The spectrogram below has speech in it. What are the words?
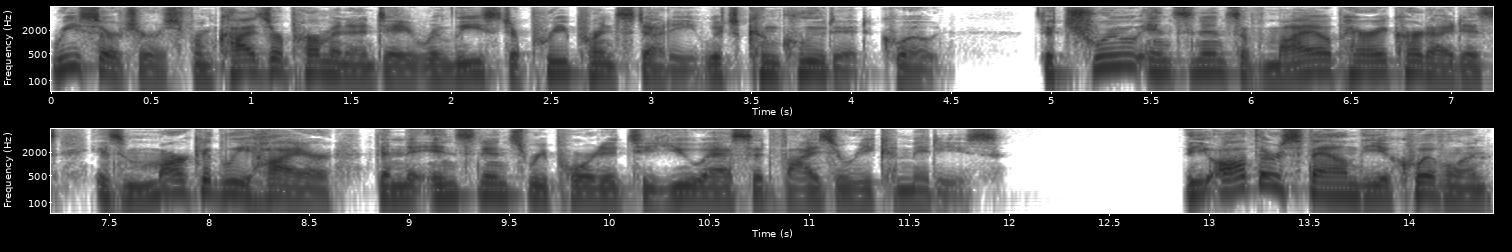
researchers from Kaiser Permanente released a preprint study which concluded, quote, the true incidence of myopericarditis is markedly higher than the incidence reported to U.S. advisory committees. The authors found the equivalent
